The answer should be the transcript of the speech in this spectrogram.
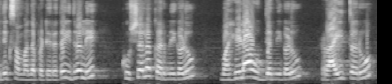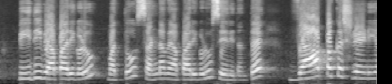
ಇದಕ್ಕೆ ಸಂಬಂಧಪಟ್ಟಿರುತ್ತೆ. ಇದರಲ್ಲಿ ಕುಶಲಕರ್ಮಿಗಳು, ಮಹಿಳಾ ಉದ್ಯಮಿಗಳು, ರೈತರು ಬೀದಿ ವ್ಯಾಪಾರಿಗಳು ಮತ್ತು ಸಣ್ಣ ವ್ಯಾಪಾರಿಗಳು ಸೇರಿದಂತೆ ವ್ಯಾಪಕ ಶ್ರೇಣಿಯ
